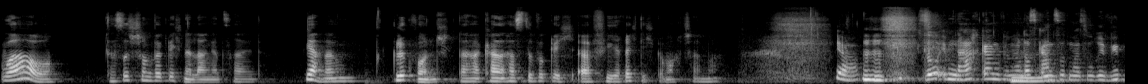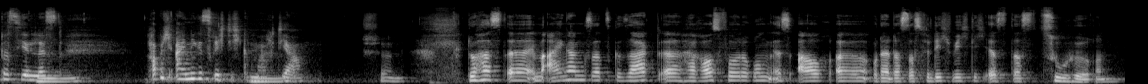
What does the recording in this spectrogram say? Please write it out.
Wow, das ist schon wirklich eine lange Zeit. Ja, dann Glückwunsch. Da hast du wirklich äh, viel richtig gemacht, scheinbar. Ja, mhm. so im Nachgang, wenn man mhm. das Ganze mal so Revue passieren lässt, mhm. Habe ich einiges richtig gemacht, ja. Schön. Du hast äh, im Eingangssatz gesagt, äh, Herausforderung ist auch, äh, oder dass das für dich wichtig ist, das Zuhören.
